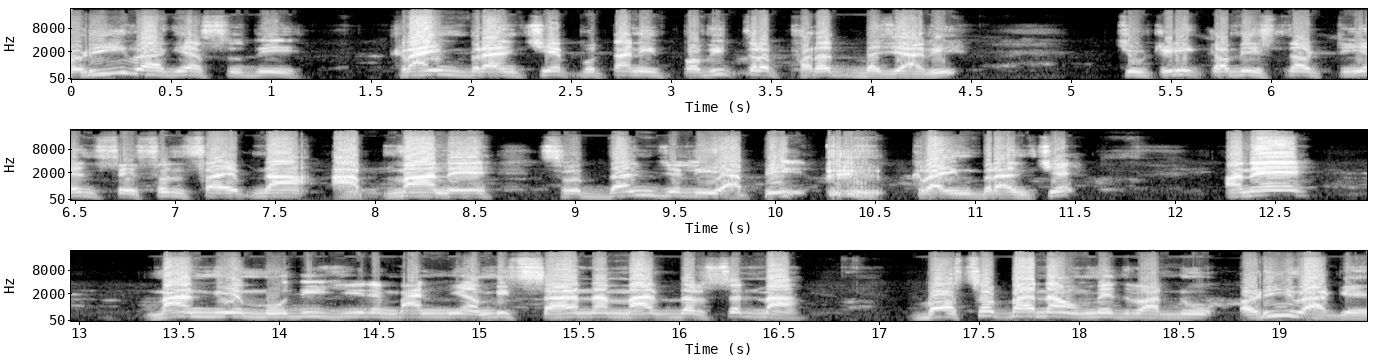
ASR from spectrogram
અઢી વાગ્યા સુધી ક્રાઇમ બ્રાન્ચે પોતાની પવિત્ર ફરજ બજાવી. ચૂંટણી કમિશનર ટીએન સેશન સાહેબના આત્માને શ્રદ્ધાંજલિ આપી ક્રાઇમ બ્રાન્ચે. અને માનનીય મોદીજી અને માનનીય અમિત શાહના માર્ગદર્શનમાં બસપાના ઉમેદવારનું અઢી વાગે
